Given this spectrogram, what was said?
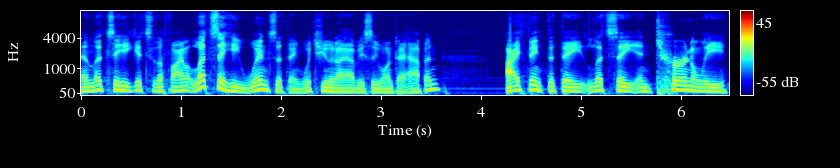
and let's say he gets to the final, let's say he wins the thing, which you and I obviously want to happen. I think that they, let's say internally,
